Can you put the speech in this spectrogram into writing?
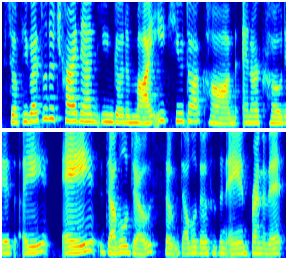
So if you guys want to try them, you can go to myeq.com and our code is a a double dose, so double dose with an A in front of it.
